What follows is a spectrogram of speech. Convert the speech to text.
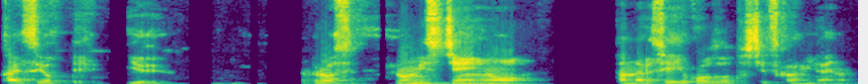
返すよっていう。プロスプロミスチェーンを単なる制御構造として使うみたいな。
